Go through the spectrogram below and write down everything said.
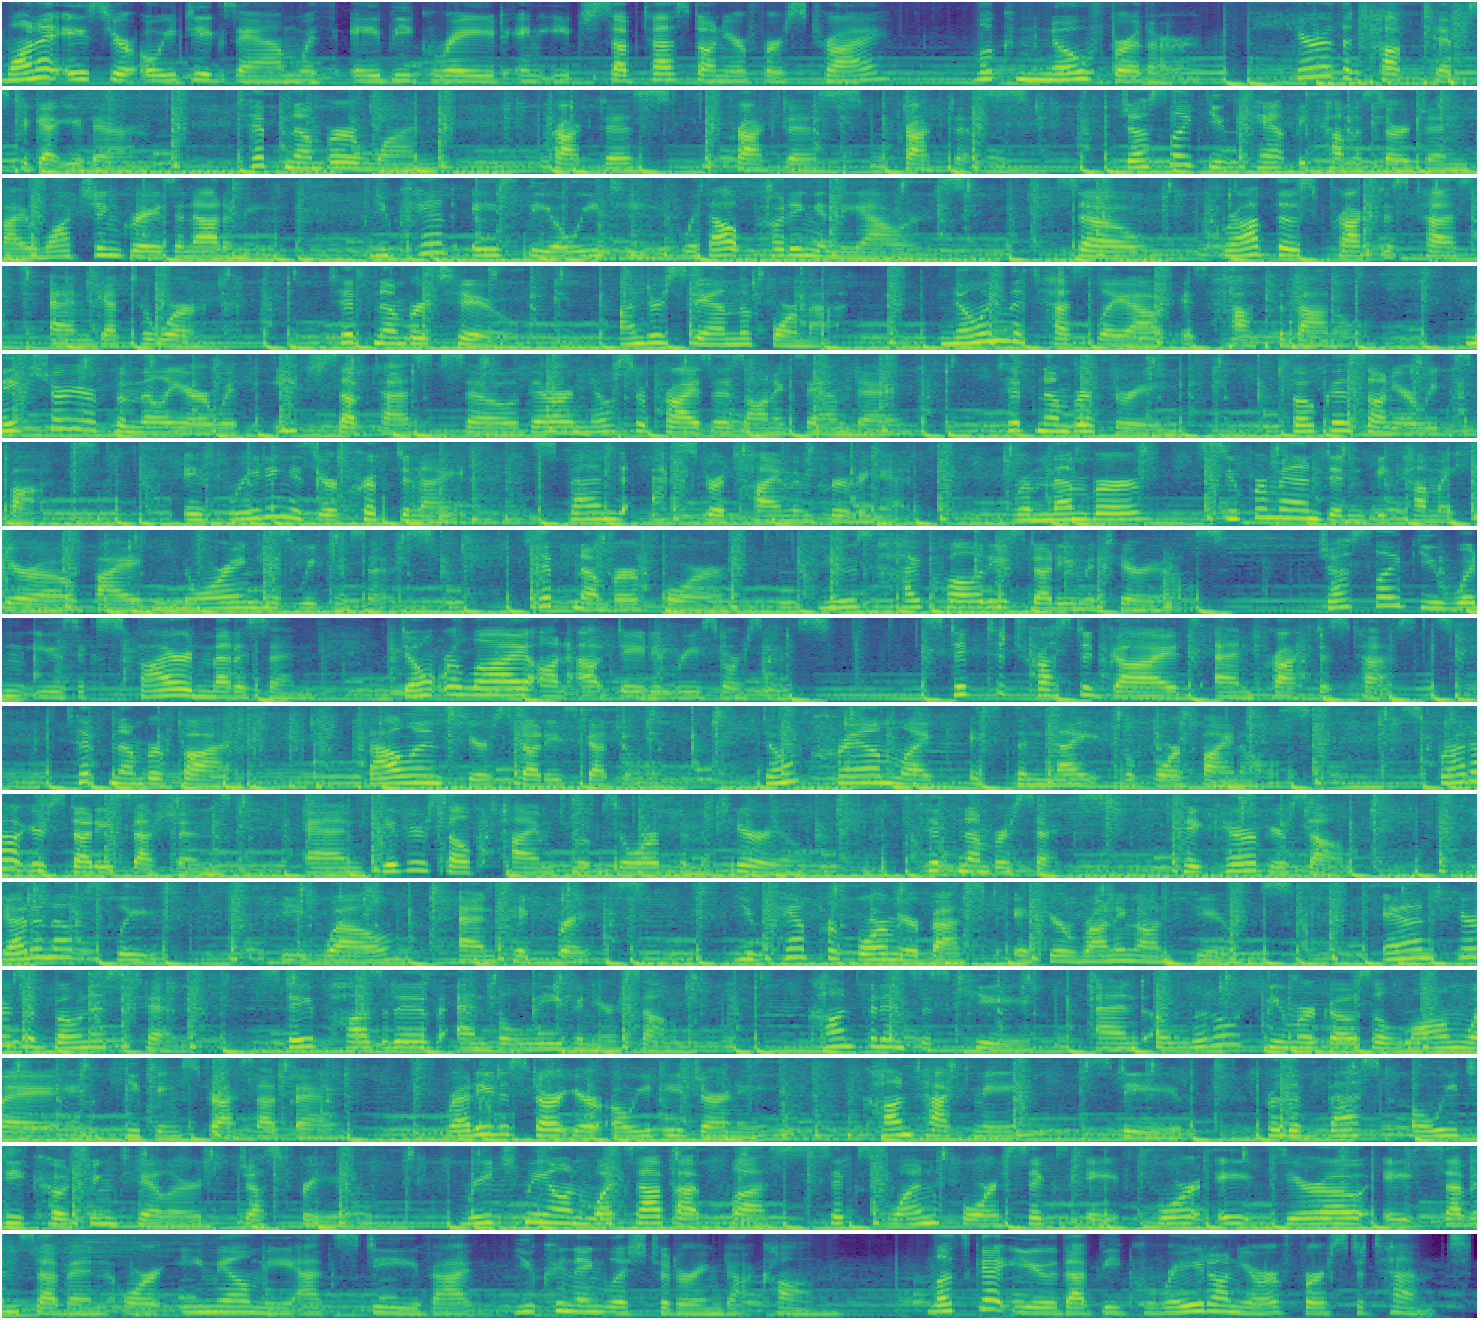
Want to ace your OET exam with A B grade in each subtest on your first try? Look no further. Here are the top tips to get you there. Tip number one practice, practice, practice. Just like you can't become a surgeon by watching Grey's Anatomy, you can't ace the OET without putting in the hours. So, grab those practice tests and get to work. Tip number two understand the format. Knowing the test layout is half the battle. Make sure you're familiar with each subtest so there are no surprises on exam day. Tip number three focus on your weak spots. If reading is your kryptonite, spend extra time improving it. Remember, Superman didn't become a hero by ignoring his weaknesses. Tip number four use high quality study materials. Just like you wouldn't use expired medicine, don't rely on outdated resources. Stick to trusted guides and practice tests. Tip number five balance your study schedule. Don't cram like it's the night before finals. Spread out your study sessions and give yourself time to absorb the material. Tip number six take care of yourself. Get enough sleep, eat well, and take breaks. You can't perform your best if you're running on fumes. And here's a bonus tip stay positive and believe in yourself. Confidence is key, and a little humor goes a long way in keeping stress at bay. Ready to start your OET journey? Contact me, Steve, for the best OET coaching tailored just for you. Reach me on WhatsApp at plus 61468480877 or email me at steve at ucanenglishtutoring.com. Let's get you that be great on your first attempt.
